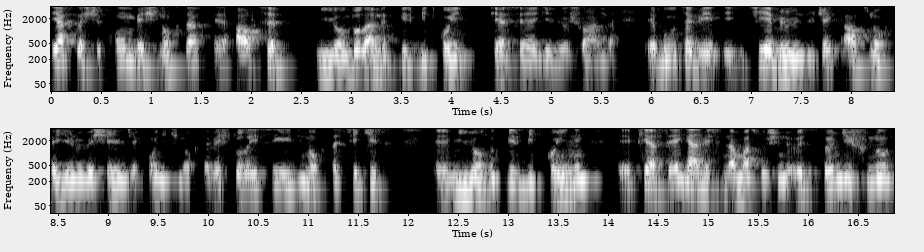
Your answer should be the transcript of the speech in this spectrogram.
yaklaşık 15.6 milyon dolarlık bir Bitcoin piyasaya geliyor şu anda. E, bu tabii ikiye bölünecek. 6.25'e gelecek 12.5. Dolayısıyla 7.8 e, milyonluk bir Bitcoin'in e, piyasaya gelmesinden bahsediyor. Şimdi önce şunu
